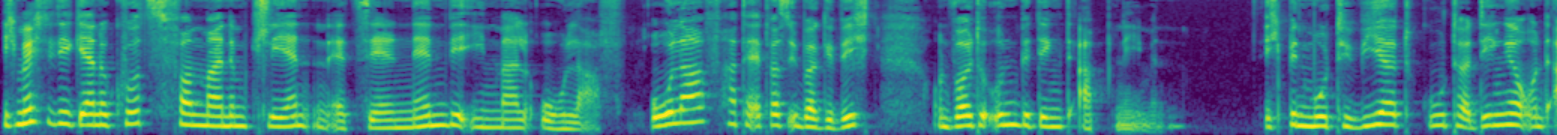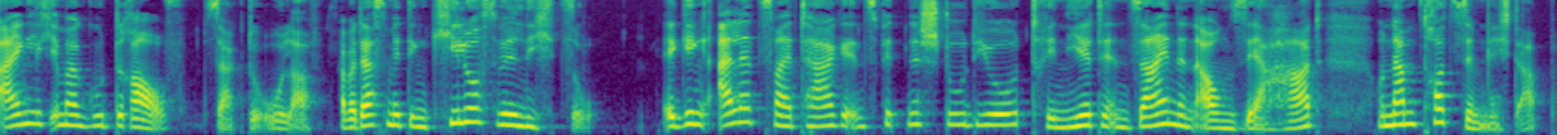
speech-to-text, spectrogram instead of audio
Ich möchte dir gerne kurz von meinem Klienten erzählen, nennen wir ihn mal Olaf. Olaf hatte etwas Übergewicht und wollte unbedingt abnehmen. Ich bin motiviert, guter Dinge und eigentlich immer gut drauf, sagte Olaf. Aber das mit den Kilos will nicht so. Er ging alle zwei Tage ins Fitnessstudio, trainierte in seinen Augen sehr hart und nahm trotzdem nicht ab.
